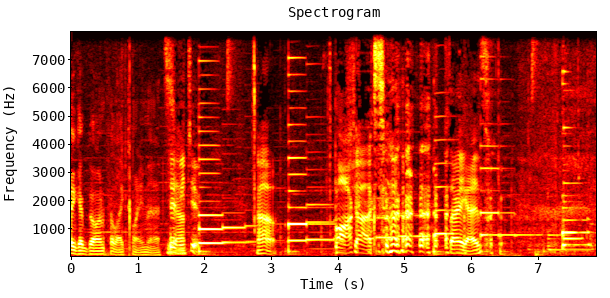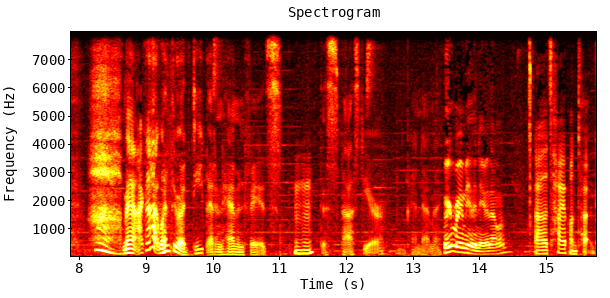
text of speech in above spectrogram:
Could have kept going for like 20 minutes. Yeah. me too. Oh, Bach. shucks. Sorry, guys. Man, I got went through a deep Edden Hammons phase mm-hmm. this past year, in the pandemic. Will you remind me of the name of that one? Uh, that's high up on Tug.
